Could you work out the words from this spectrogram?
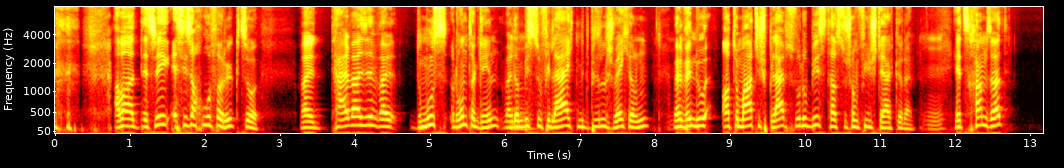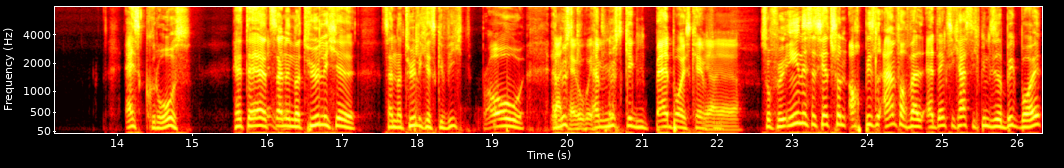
Aber deswegen, es ist auch urverrückt so. Weil teilweise, weil du musst runtergehen, weil dann bist du vielleicht mit ein bisschen Schwächeren. Weil wenn du automatisch bleibst, wo du bist, hast du schon viel Stärkere. Mhm. Jetzt Hamzat, er ist groß. Hätte er jetzt seine natürliche, sein natürliches Gewicht, Bro, er müsste er gegen Bad Boys kämpfen. Ja, ja, ja. So für ihn ist es jetzt schon auch ein bisschen einfach, weil er denkt sich, heißt, ich bin dieser Big Boy,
